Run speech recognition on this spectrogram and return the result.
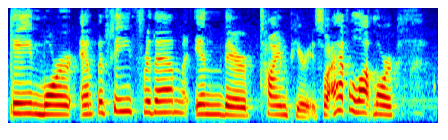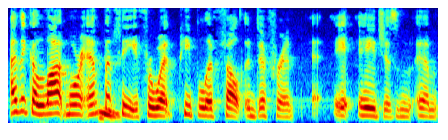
gain more empathy for them in their time period. So I have a lot more, I think, a lot more empathy for what people have felt in different a- ages. Um,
